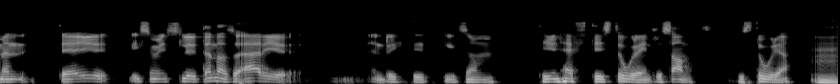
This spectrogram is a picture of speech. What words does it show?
men det är ju, liksom i slutändan så är det ju en riktigt, liksom, det är ju en häftig historia, intressant historia. Mm.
